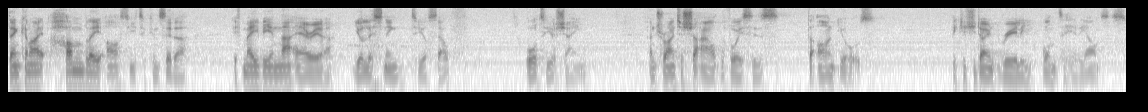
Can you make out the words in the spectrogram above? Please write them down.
then can I humbly ask you to consider if maybe in that area you're listening to yourself or to your shame and trying to shut out the voices that aren't yours because you don't really want to hear the answers.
